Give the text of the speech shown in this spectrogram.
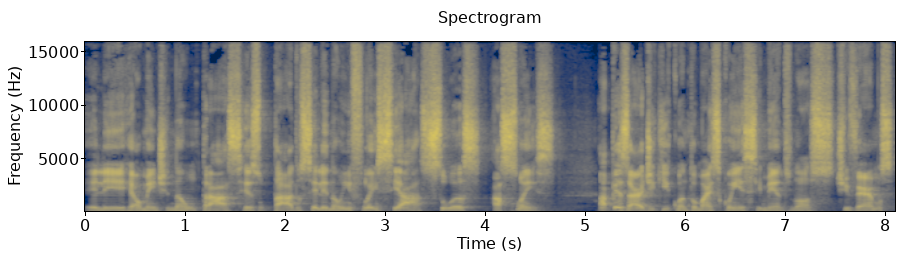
ele realmente não traz resultados se ele não influenciar suas ações. Apesar de que quanto mais conhecimento nós tivermos,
